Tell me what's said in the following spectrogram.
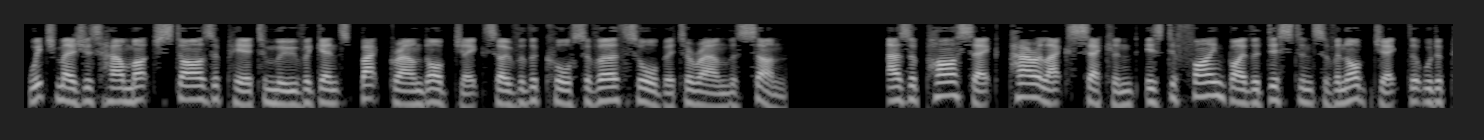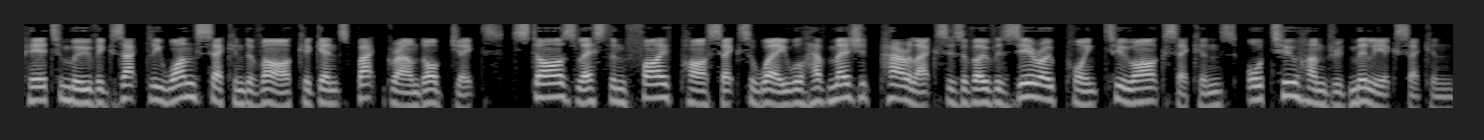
which measures how much stars appear to move against background objects over the course of Earth's orbit around the Sun. As a parsec parallax second is defined by the distance of an object that would appear to move exactly one second of arc against background objects, stars less than 5 parsecs away will have measured parallaxes of over 0.2 arcseconds, or 200 milliseconds.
